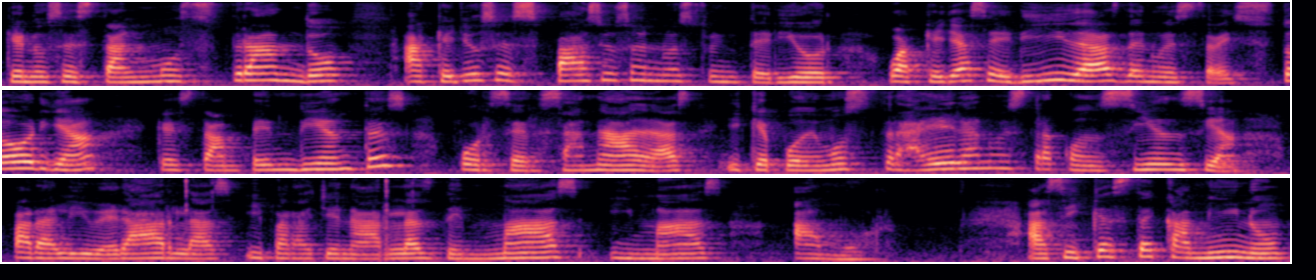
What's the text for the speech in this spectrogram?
que nos están mostrando aquellos espacios en nuestro interior o aquellas heridas de nuestra historia que están pendientes por ser sanadas y que podemos traer a nuestra conciencia para liberarlas y para llenarlas de más y más amor. Así que este camino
